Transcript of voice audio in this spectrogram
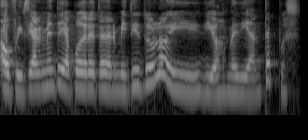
oficialmente ya podré tener mi título y Dios mediante, pues,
